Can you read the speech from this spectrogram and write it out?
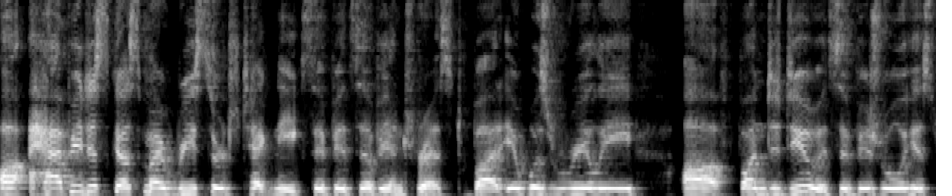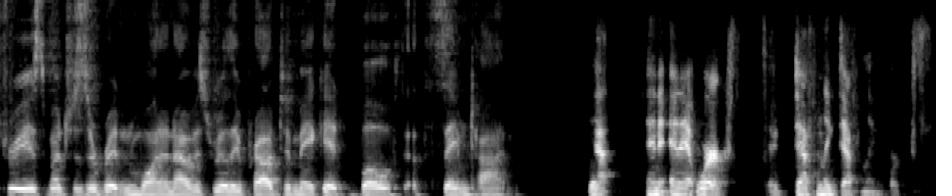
uh, happy to discuss my research techniques if it's of interest, but it was really uh, fun to do. It's a visual history as much as a written one, and I was really proud to make it both at the same time. Yeah, and, and it works. It definitely, definitely works.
